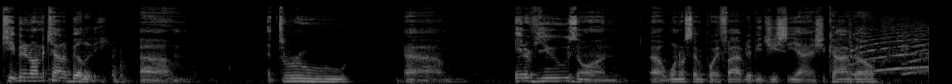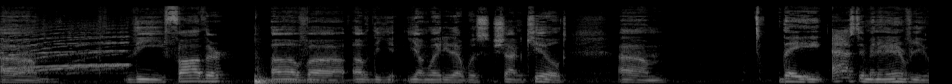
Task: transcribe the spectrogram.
keeping it on accountability um, through um, interviews on uh, 107.5 WGCI in Chicago. Um, the father of uh, of the young lady that was shot and killed, um, they asked him in an interview,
